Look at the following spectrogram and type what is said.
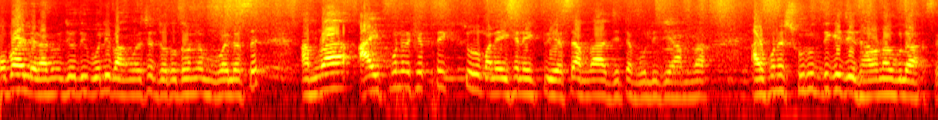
মোবাইলের আমি যদি বলি বাংলাদেশের যত ধরনের মোবাইল আছে আমরা আইফোনের ক্ষেত্রে একটু মানে এখানে একটু ইয়ে আছে আমরা যেটা বলি যে আমরা আইফোনের শুরুর দিকে যে ধারণাগুলো আছে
